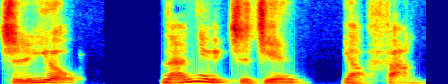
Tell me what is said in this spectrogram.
只有男女之间要防，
